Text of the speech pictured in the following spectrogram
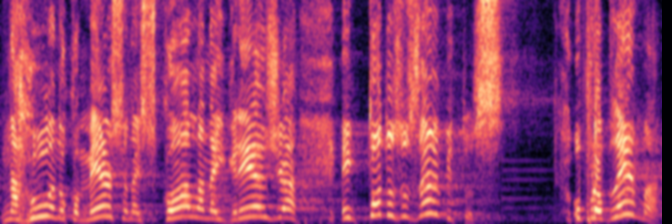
na rua, no comércio, na escola, na igreja, em todos os âmbitos. O problema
